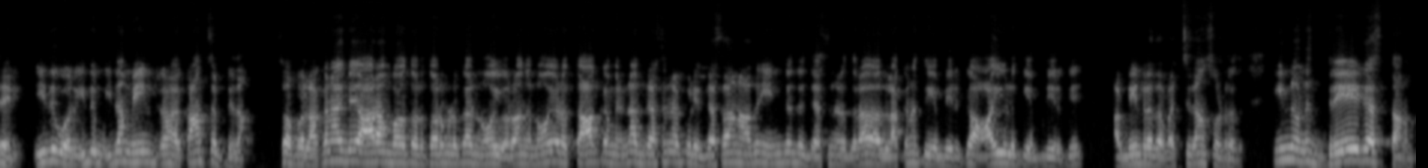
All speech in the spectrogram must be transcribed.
சரி இது ஒரு இது இதான் மெயின் கான்செப்ட் தான் ஸோ அப்போ லக்னாதிபதி ஆறாம் பாவத்தோட தொடர்பு நோய் வரும். அந்த நோயோட தாக்கம் என்ன? தசனக்கூடிய தசாநாதன் எந்தெந்த தசனை இருக்கிறா லக்னத்துக்கு எப்படி இருக்கு? ஆயுளுக்கு எப்படி இருக்கு? அப்படின்றத வச்சு தான் சொல்றது. இன்னொன்று திரேகஸ்தானம்.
